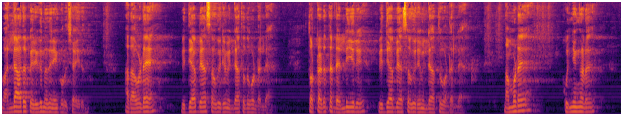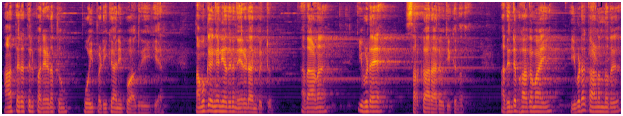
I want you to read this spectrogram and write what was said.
വല്ലാതെ പെരുകുന്നതിനെക്കുറിച്ചായിരുന്നു. അതവിടെ വിദ്യാഭ്യാസ സൗകര്യം ഇല്ലാത്തത് കൊണ്ടല്ല തൊട്ടടുത്ത ഡൽഹിയിൽ വിദ്യാഭ്യാസ സൗകര്യമില്ലാത്തത് കൊണ്ടല്ല നമ്മുടെ കുഞ്ഞുങ്ങൾ ആ തരത്തിൽ പലയിടത്തും പോയി പഠിക്കാൻ ഇപ്പോൾ ആഗ്രഹിക്കുകയാണ്. നമുക്ക് എങ്ങനെ അതിനെ നേരിടാൻ പറ്റും? അതാണ് ഇവിടെ സർക്കാർ ആലോചിക്കുന്നത്. അതിന്റെ ഭാഗമായി ഇവിടെ കാണുന്നത്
